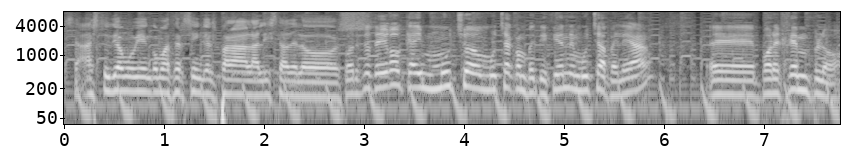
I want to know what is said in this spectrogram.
O sea, ha estudiado muy bien cómo hacer singles para la lista de los... Por eso te digo que hay mucho, mucha competición y mucha pelea. Eh, por ejemplo,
